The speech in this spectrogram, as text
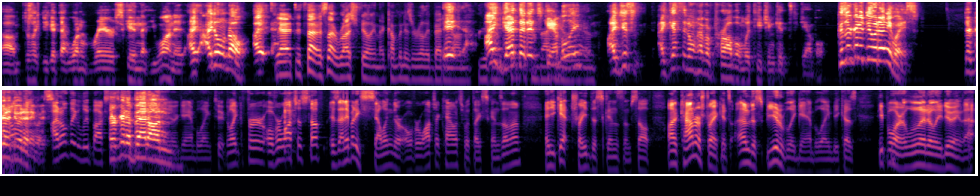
um, just like you get that one rare skin that you wanted. I I don't know. I Yeah, it's, it's that it's that rush feeling that companies are really betting It- on. I get that it's back and do it gambling. again. I just I guess they don't have a problem with teaching kids to gamble because they're gonna do it anyways. They're gonna don't it think- anyways. I don't think loot boxes. They're gonna bet on- gambling too. Like for Overwatch and stuff, is anybody selling their Overwatch accounts with like skins on them? And you can't trade the skins themselves. On Counter Strike, it's undisputably gambling because people are literally doing that.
